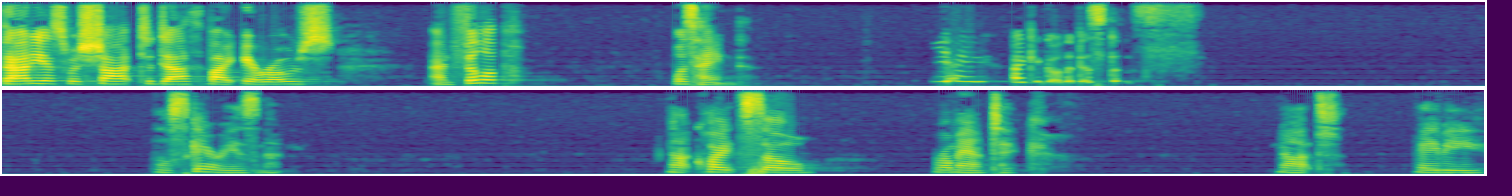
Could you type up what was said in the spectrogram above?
Thaddeus was shot to death by arrows. And Philip was hanged. Yay, I can go the distance. A little scary, isn't it? Not quite so romantic, not maybe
